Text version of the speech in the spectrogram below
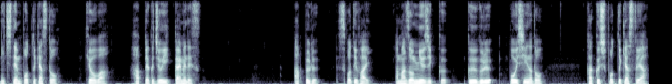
日天ポッドキャスト今日は811回目です。 Apple、Spotify、Amazon Music、Google、Voicy など各種ポッドキャストや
